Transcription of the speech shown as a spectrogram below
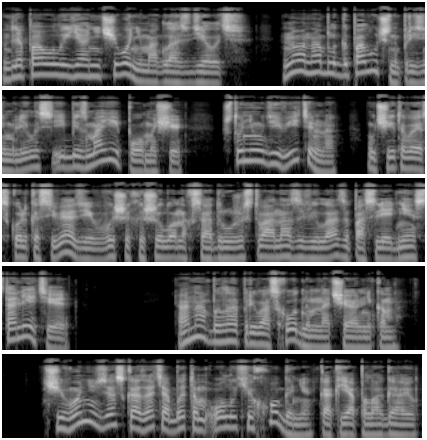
Для Паулы я ничего не могла сделать, но она благополучно приземлилась и без моей помощи, что неудивительно учитывая, сколько связей в высших эшелонах содружества она завела за последнее столетие. Она была превосходным начальником. Чего нельзя сказать об этом Олухе Хогане, как я полагаю.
